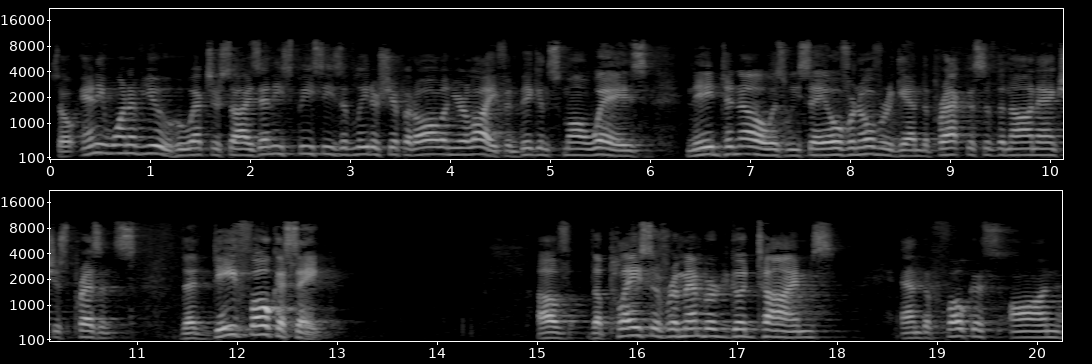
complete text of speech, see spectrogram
So, any one of you who exercise any species of leadership at all in your life, in big and small ways, need to know, as we say over and over again, the practice of the non anxious presence, the defocusing of the place of remembered good times, and the focus on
